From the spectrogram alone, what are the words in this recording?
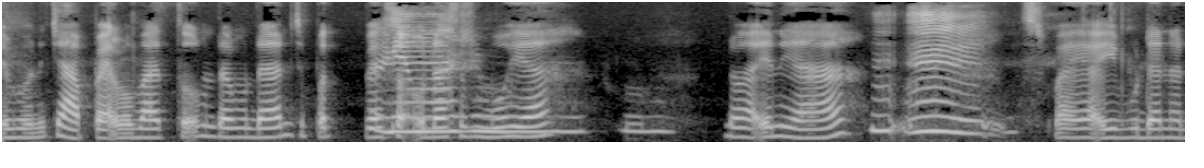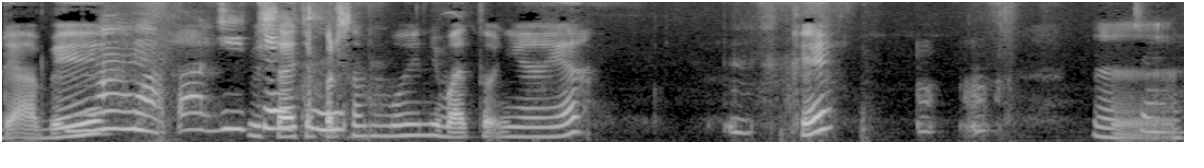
Ibu ini capek loh batuk. Mudah-mudahan cepet besok udah sembuh ya. Doain ya Mm-mm. supaya ibu dan adik abe bisa cekku. cepet sembuh ini batuknya ya. Oke. Hmm.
